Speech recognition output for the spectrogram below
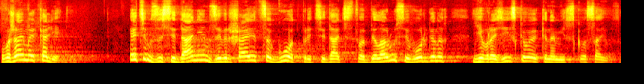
Уважаемые коллеги, этим заседанием завершается год председательства Беларуси в органах Евразийского экономического союза.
